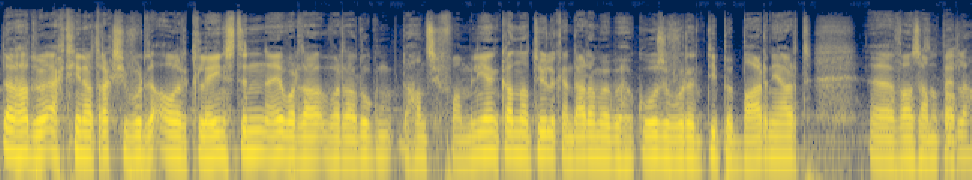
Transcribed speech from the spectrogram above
Daar hadden we echt geen attractie voor de allerkleinsten, hè, waar, dat, waar dat ook de Hanse familie in kan natuurlijk. En daarom hebben we gekozen voor een type barnyard uh, van Zamperla.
